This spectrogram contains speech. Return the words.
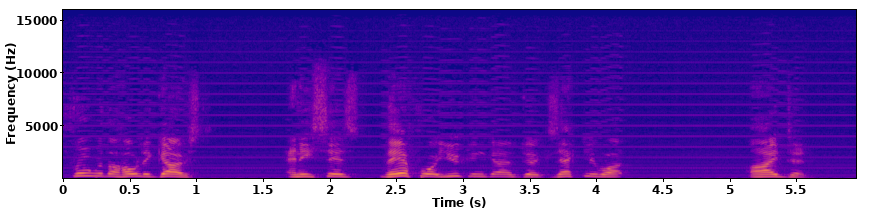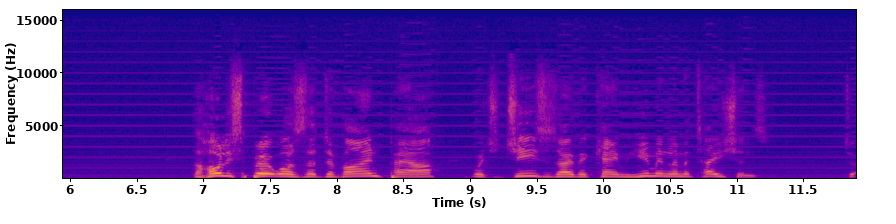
filled with the Holy Ghost. And he says, therefore, you can go and do exactly what I did. The Holy Spirit was the divine power which Jesus overcame human limitations to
